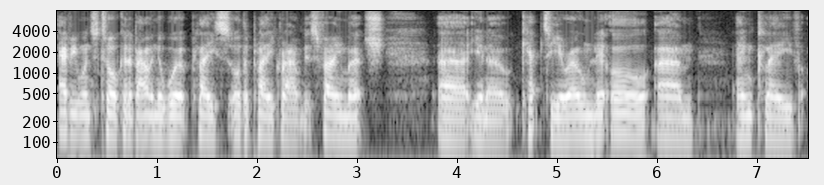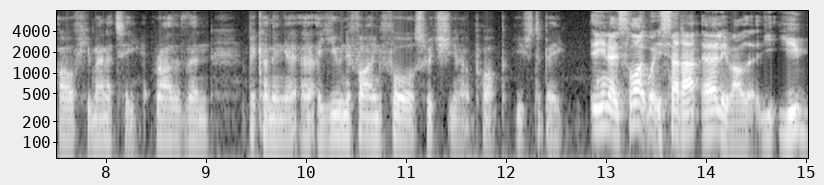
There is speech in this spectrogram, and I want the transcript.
everyone's talking about in the workplace or the playground. It's very much uh, you know, kept to your own little um, enclave of humanity rather than becoming a, a unifying force, which you know pop used to be. you know, it's like what you said earlier, Al, that you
